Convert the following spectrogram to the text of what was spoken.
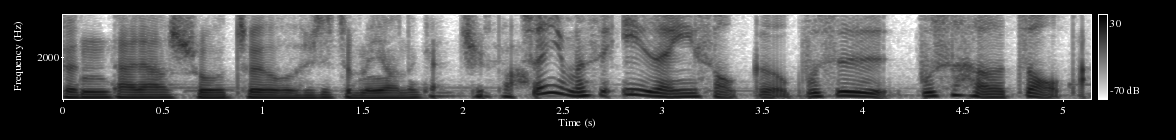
跟大家说最后是怎么样的感觉吧。所以你们是一人一首歌，不是不是合奏吧？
